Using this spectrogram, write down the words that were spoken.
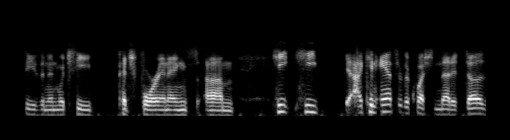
season in which he pitched four innings. Um, he he, I can answer the question that it does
